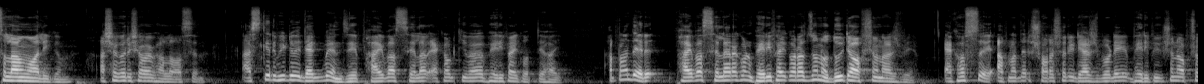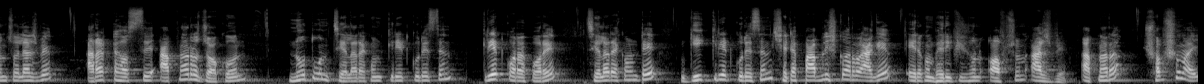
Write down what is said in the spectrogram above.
আসসালামু আলাইকুম। আশা করি সবাই ভালো আছেন। আজকের ভিডিওয় দেখবেন যে ফাইবার সেলার অ্যাকাউন্ট কীভাবে ভেরিফাই করতে হয়। আপনাদের ফাইবার সেলার অ্যাকাউন্ট ভেরিফাই করার জন্য দুইটা অপশন আসবে। এক হচ্ছে আপনাদের সরাসরি ড্যাশবোর্ডে ভেরিফিকেশন অপশন চলে আসবে। আর একটা হচ্ছে আপনারা যখন নতুন সেলার অ্যাকাউন্ট ক্রিয়েট করেছেন ক্রিয়েট করার পরে সেলার অ্যাকাউন্টে গিগ ক্রিয়েট করেছেন, সেটা পাবলিশ করার আগে এরকম ভেরিফিকেশন অপশন আসবে। আপনারা সবসময়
